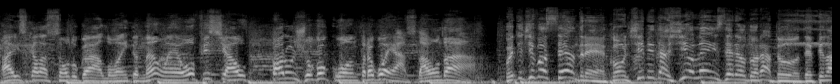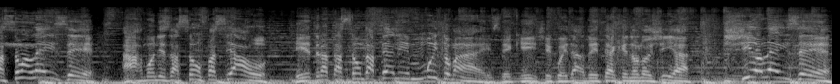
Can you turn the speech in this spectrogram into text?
A escalação do Galo ainda não é oficial para o jogo contra o Goiás. Da onda. Cuide de você, André, com o time da Gio Laser Eldorado. Depilação a laser, harmonização facial, hidratação da pele e muito mais. Requinte, cuidado e tecnologia. Gio Laser.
